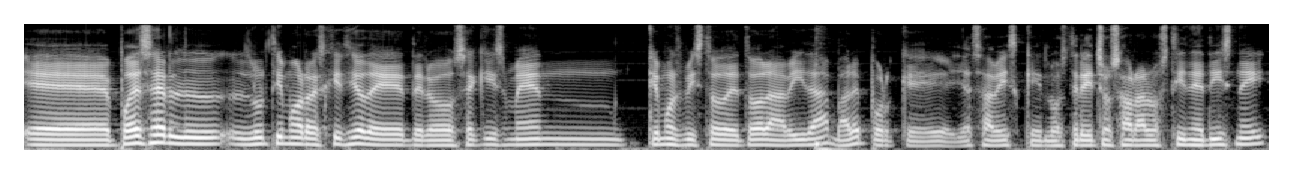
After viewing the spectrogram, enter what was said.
Eh, puede ser el, último resquicio de, de los X-Men que hemos visto de toda la vida, ¿vale? Porque ya sabéis que los derechos ahora los tiene Disney.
